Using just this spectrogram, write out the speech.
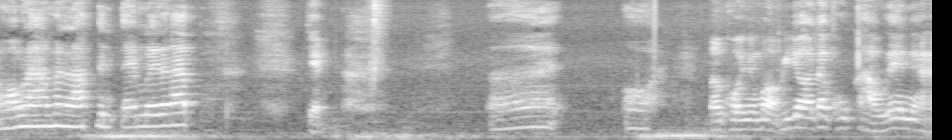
ท้องล่างมันรับเต็มๆเลยนะครับ เจ็บเอยโอ้บางคนยังบอกพี่ยอดถ้าคุกเข่าเล่นเนี่ย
